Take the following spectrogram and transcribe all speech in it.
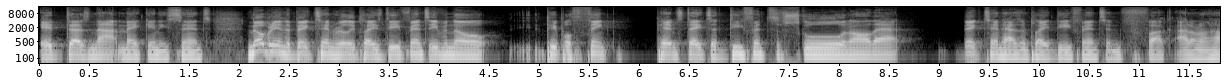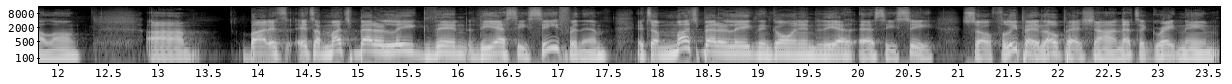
It does not make any sense. Nobody in the Big Ten really plays defense, even though people think Penn State's a defensive school and all that. Big Ten hasn't played defense in fuck, I don't know how long. Um, but it's it's a much better league than the SEC for them. It's a much better league than going into the SEC. So Felipe Lopez, Sean, that's a great name,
